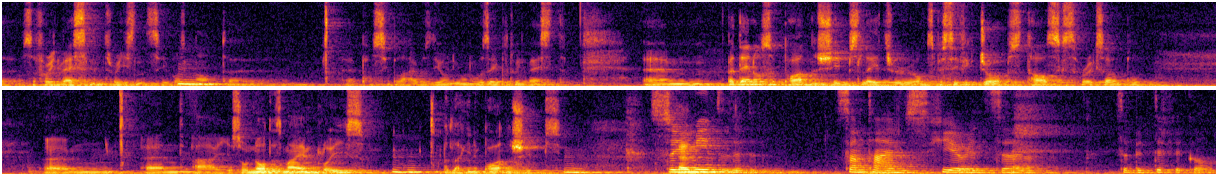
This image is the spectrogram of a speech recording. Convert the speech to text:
uh, also for investment reasons. It was Mhm. not uh, uh, possible. I was the only one who was able to invest. Um, but then also partnerships later on specific jobs, tasks, for example. Um, and I so not as my employees, mhm. but like in partnerships. Mm. So you And- mean that sometimes here it's uh, it's a bit difficult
